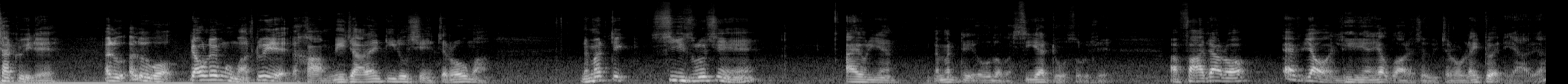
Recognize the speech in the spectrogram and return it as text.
ထပ်တွေ့တယ်အဲ့လိုအဲ့လိုပေါ့ပြောင်းလဲမှုမှာတွေ့တဲ့အခါ major တိုင်းတီးလို့ရှိရင်ကျွန်တော်တို့မှာနံပါတ်1 C ဆိုလို့ရှိရင် iodian နံပါတ်1ဟုတ်တော့ပါ C ရတိုဆိုလို့ရှိရင်အဖာကြတော့ F ရောက်ရင် lydian ရောက်သွားတယ်ဆိုပြီးကျွန်တော်လိုက်တွက်နေရတယ်ဗျာ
